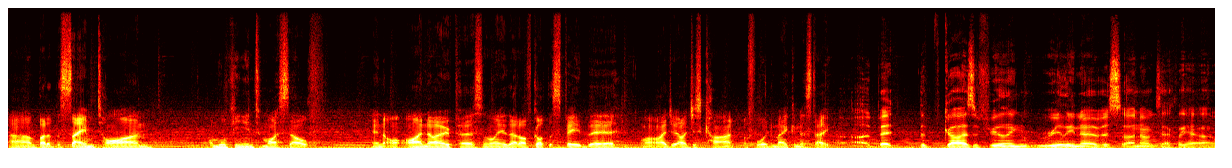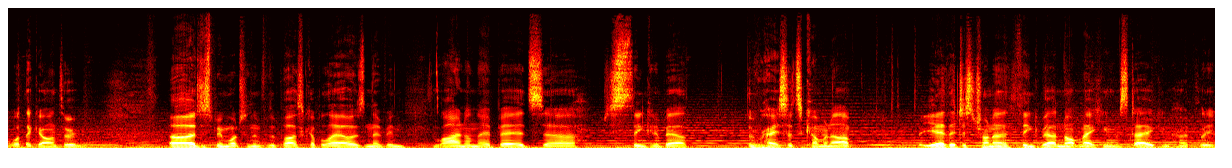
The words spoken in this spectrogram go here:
uh, but at the same time, I'm looking into myself and I I know personally that I've got the speed there. I, I just can't afford to make a mistake. I bet the guys are feeling really nervous. I know exactly how, what they're going through. Uh, just been watching them for the past couple of hours and they've been lying on their beds, uh, just thinking about the race that's coming up. But yeah, they're just trying to think about not making a mistake and hopefully,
